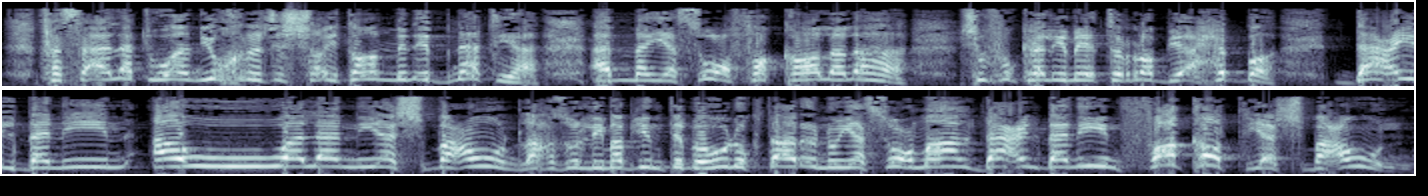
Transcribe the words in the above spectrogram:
فسألته أن يخرج الشيطان من ابنتها. أما يسوع فقال لها شوفوا كلمات الرب يا أحبة دعي البنين أولا يشبعون. لاحظوا اللي ما بينتبهوا له كتار أنه يسوع مال دعي البنين فقط يشبعون.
